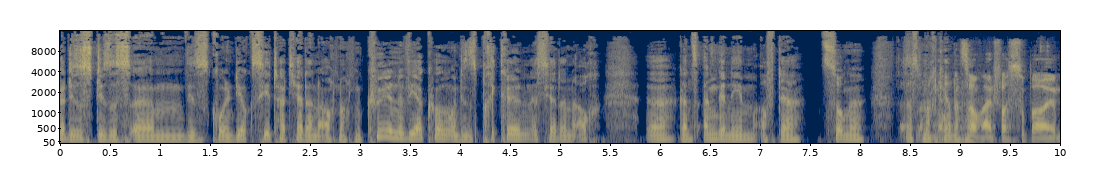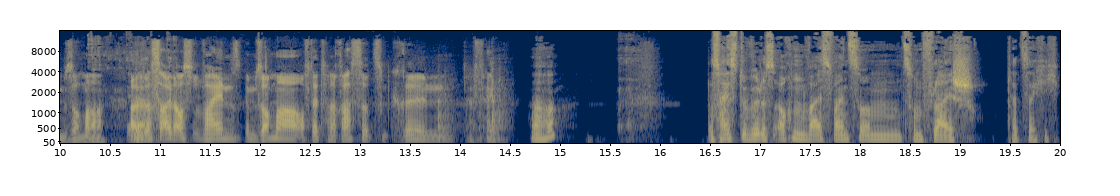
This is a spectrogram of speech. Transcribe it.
Ja, dieses, dieses, ähm, dieses Kohlendioxid hat ja dann auch noch eine kühlende Wirkung und dieses Prickeln ist ja dann auch äh, ganz angenehm auf der Zunge. Das, das macht ja noch. Das ist auch einfach super im Sommer. Ja. Also das ist halt auch so Wein im Sommer auf der Terrasse zum Grillen perfekt. Aha. Das heißt, du würdest auch einen Weißwein zum, zum Fleisch tatsächlich.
